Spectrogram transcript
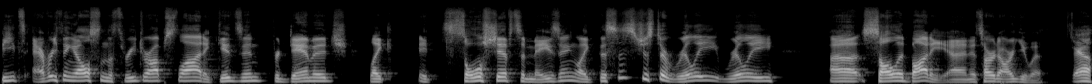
beats everything else in the three drop slot. It gets in for damage. Like it soul shifts amazing. Like this is just a really, really uh solid body, and it's hard to argue with. Yeah,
